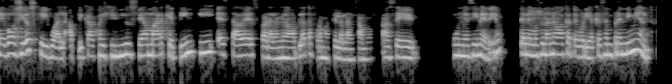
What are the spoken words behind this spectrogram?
negocios, que igual aplica a cualquier industria, marketing, y esta vez para la nueva plataforma que la lanzamos hace un mes y medio, tenemos una nueva categoría que es emprendimiento,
